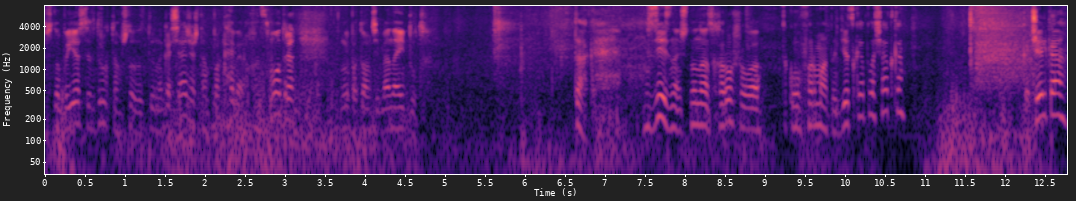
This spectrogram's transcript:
чтобы если вдруг там что-то ты накосячишь, там по камерам отсмотрят, и потом тебя найдут. Так, здесь, значит, у нас хорошего такого формата детская площадка, качелька,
